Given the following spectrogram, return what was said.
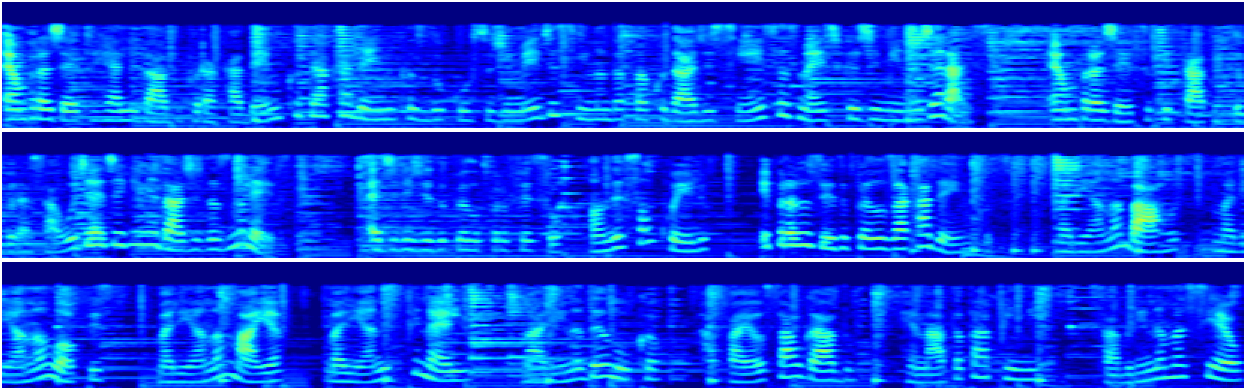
é um projeto realizado por acadêmicos e acadêmicas do curso de Medicina da Faculdade de Ciências Médicas de Minas Gerais. É um projeto que trata sobre a saúde e a dignidade das mulheres. É dirigido pelo professor Anderson Coelho e produzido pelos acadêmicos Mariana Barros, Mariana Lopes, Mariana Maia, Mariana Spinelli, Marina Deluca, Rafael Salgado, Renata Papini, Sabrina Maciel,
